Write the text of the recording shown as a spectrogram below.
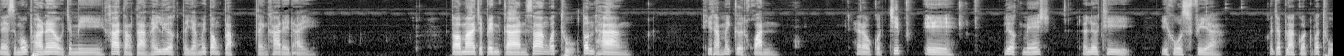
ใน Smoke Panel จะมีค่าต่างๆ ให้เลือกแต่ยังไม่ต้องปรับแต่งค่าใด ๆ ต่อมาจะเป็นการสร้างวัตถุต้นทาง ที่ทำให้เกิดควัน ให้เรากดชิป A เลือก Mesh และเลือกที่ Ecosphere ก็จะปรากฏวัตถุ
